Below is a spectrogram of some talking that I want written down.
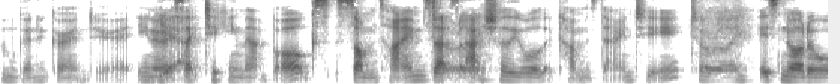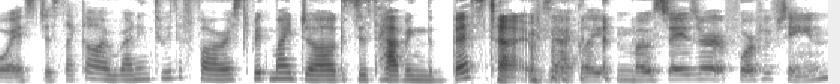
i'm going to go and do it you know it's like ticking that box sometimes that's actually all it comes down to totally. it's not always just like oh i'm running through the forest with my dogs just having the best time Exactly. Most days are at 4.15.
